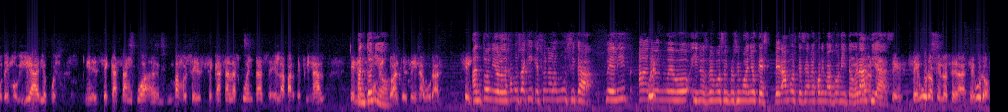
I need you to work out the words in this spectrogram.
o de mobiliario, pues eh, se casan, cua- vamos, se, se casan las cuentas en la parte final, en Antonio. momento, antes de inaugurar. Sí. Antonio, lo dejamos aquí, que suena la música. Feliz año Pues- nuevo y nos vemos el próximo año que esperamos que sea mejor y más bonito. Gracias. Seguro que lo será, seguro.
